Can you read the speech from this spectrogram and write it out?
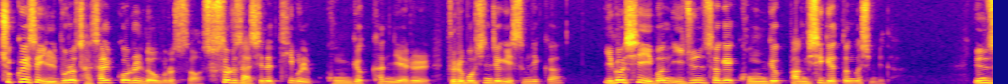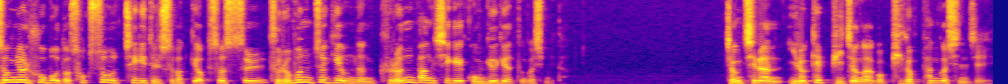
축구에서 일부러 자살골을 넣음으로써 스스로 자신의 팀을 공격한 예를 들어보신 적이 있습니까 이것이 이번 이준석의 공격 방식이었던 것입니다. 윤석열 후보도 속수무책이 될 수밖에 없었을 들어본 적이 없는 그런 방식의 공격이었던 것입니다. 정치란 이렇게 비정하고 비겁한 것인지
